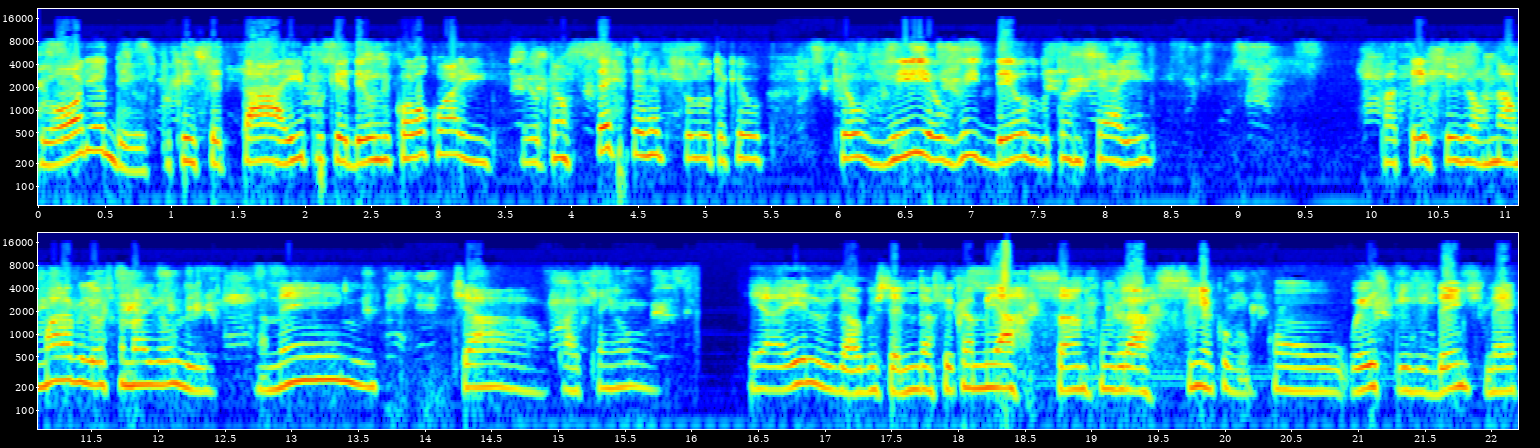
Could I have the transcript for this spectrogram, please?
Glória a Deus, porque você tá aí, porque Deus lhe colocou aí. Eu tenho certeza absoluta que eu, que eu vi, eu vi Deus botando você aí. Para ter esse jornal maravilhoso para nós ouvir. Amém. Tchau, Pai do Senhor. E aí, Luiz Augusto, ele ainda fica ameaçando com gracinha com, com o ex-presidente, né?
